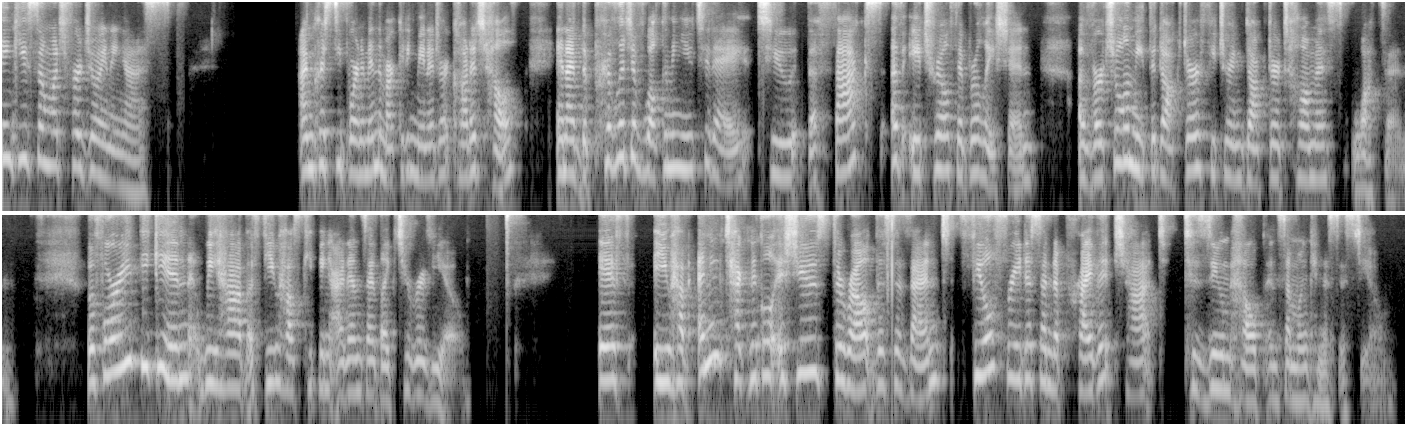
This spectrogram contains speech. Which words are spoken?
Thank you so much for joining us. I'm Christy Borneman, the marketing manager at Cottage Health, and I have the privilege of welcoming you today to the Facts of Atrial Fibrillation, a virtual Meet the Doctor featuring Dr. Thomas Watson. Before we begin, we have a few housekeeping items I'd like to review. If you have any technical issues throughout this event, feel free to send a private chat to Zoom help and someone can assist you.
